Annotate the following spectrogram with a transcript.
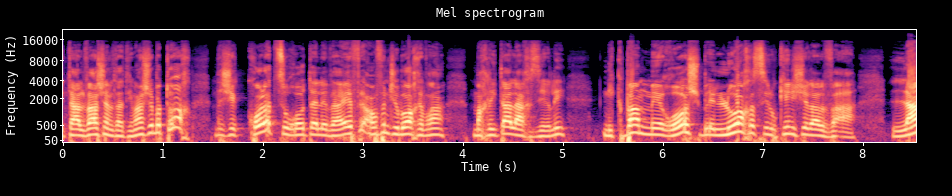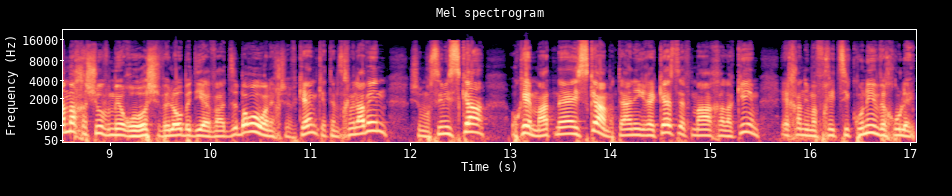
את ההלוואה שנתתי. מה שבטוח זה שכל הצורות האלה והאופן שבו החברה מחליטה להחזיר לי, נקבע מראש בלוח הסילוקין של ההלוואה. למה חשוב מראש ולא בדיעבד? זה ברור, אני חושב, כן? כי אתם צריכים להבין שאתם עושים עסקה, אוקיי, מה תנאי העסקה? מתי אני אראה כסף? מה החלקים? איך אני מפחית סיכונים וכולי.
